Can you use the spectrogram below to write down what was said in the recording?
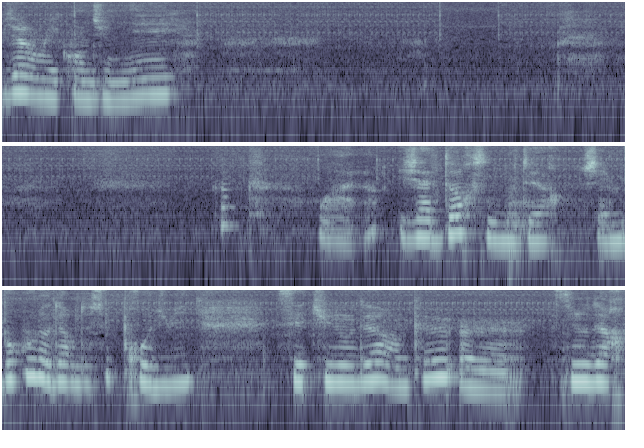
Bien les du nez. Voilà, j'adore son odeur. J'aime beaucoup l'odeur de ce produit. C'est une odeur un peu... Euh, c'est une odeur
